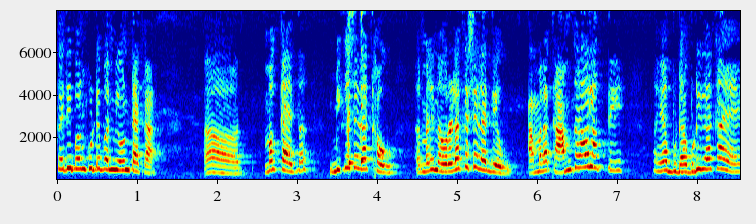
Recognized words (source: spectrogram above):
कधी पण कुठे पण घेऊन टाका. मग काय तर? मी कशाला खाऊ? माझ्या नवऱ्याला कशाला देऊ? आम्हाला काम करावं लागते. या बुडाबुडीला काय आहे?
